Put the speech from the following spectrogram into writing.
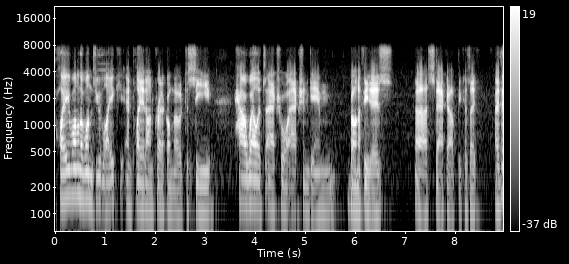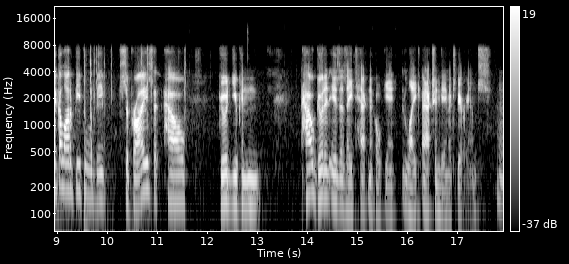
play one of the ones you like and play it on critical mode to see how well its actual action game bona fides uh, stack up. Because I, I think a lot of people would be surprised at how good you can, how good it is as a technical game, like action game experience. Hmm.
